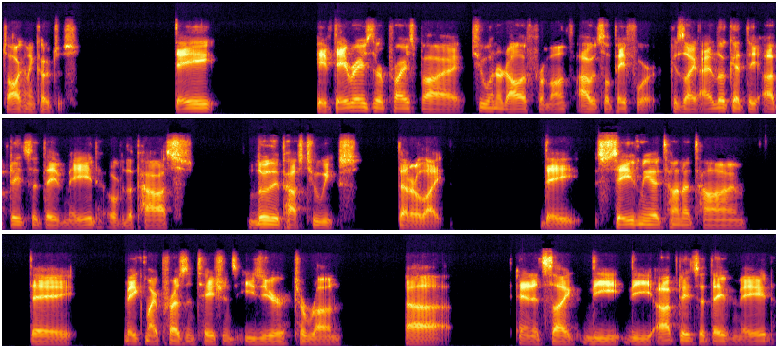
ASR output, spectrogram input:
talking to coaches they if they raise their price by $200 per month i would still pay for it. Because like i look at the updates that they've made over the past literally the past two weeks that are like they save me a ton of time. They make my presentations easier to run. Uh and it's like the the updates that they've made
